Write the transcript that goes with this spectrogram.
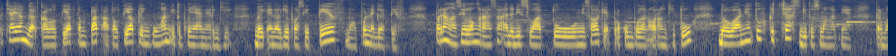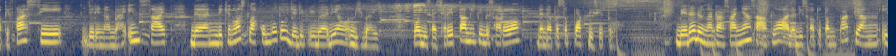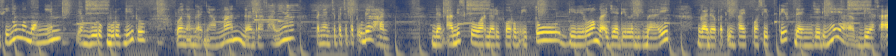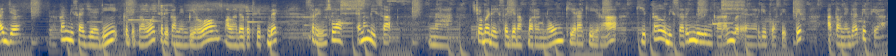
Percaya nggak kalau tiap tempat atau tiap lingkungan itu punya energi, baik energi positif maupun negatif. Pernah gak sih lo ngerasa ada di suatu, misal kayak perkumpulan orang gitu, bawaannya tuh kecas gitu semangatnya, termotivasi, jadi nambah insight, dan bikin lo setelah kumpul tuh jadi pribadi yang lebih baik. Lo bisa cerita mimpi besar lo dan dapet support di situ. Beda dengan rasanya saat lo ada di suatu tempat yang isinya ngomongin yang buruk-buruk gitu. Lo yang gak nyaman dan rasanya pengen cepet-cepet udahan. Dan abis keluar dari forum itu, diri lo gak jadi lebih baik, gak dapet insight positif dan jadinya ya biasa aja. Bahkan bisa jadi ketika lo cerita mimpi lo malah dapet feedback, serius lo, emang bisa? Nah, coba deh sejenak merenung kira-kira kita lebih sering di lingkaran berenergi positif atau negatif ya.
